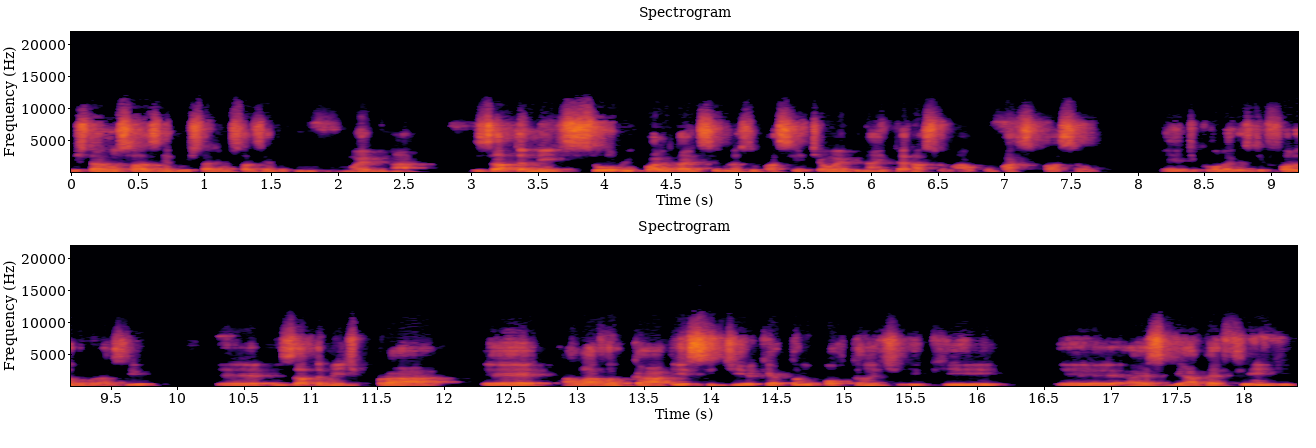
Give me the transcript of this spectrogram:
estaremos fazendo, estaremos fazendo um webinar exatamente sobre qualidade de segurança do paciente. É um webinar internacional com participação é, de colegas de fora do Brasil, é, exatamente para é, alavancar esse dia que é tão importante e que é, a SBA defende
